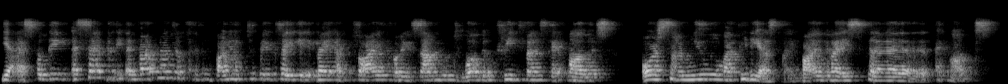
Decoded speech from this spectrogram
yeah, so the, the environmental value typically may apply, for example, to water treatment technologies or some new materials like bio-based uh, technologies.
